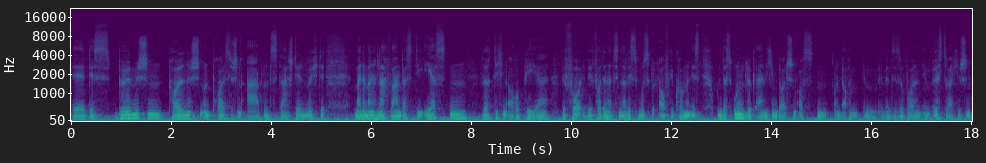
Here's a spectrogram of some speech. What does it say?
äh, des böhmischen, polnischen und preußischen Adels darstellen möchte. Meiner Meinung nach waren das die ersten wirklichen Europäer, bevor, bevor der Nationalismus aufgekommen ist und das Unglück eigentlich im deutschen Osten und auch, im, im, wenn Sie so wollen, im österreichischen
